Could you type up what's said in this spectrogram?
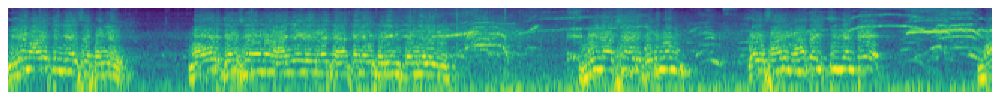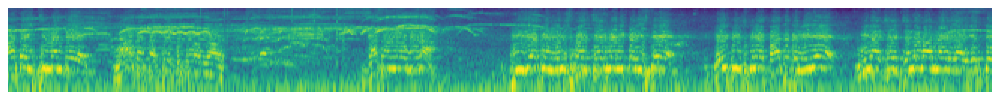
మీరేం ఆలోచన చేయాల్సిన పని లేదు. మా వాడు జనసేన ఉన్నాడు ఆంజనేయుడు ఉన్నట్టు హ్యాపీగానే ఉంటాడు ఏమి ఇబ్బంది లేదు. మీనాక్షి నాయుడు కుటుంబం ఒకసారి మాట ఇచ్చిందంటే మాట ఇచ్చిందంటే మాట తప్పే కుటుంబం కాదు. గతంలో కూడా బీజేపీ మున్సిపల్ చైర్మన్ ఇక్కడ ఇస్తే గెలిపించుకునే బాధ్యత మీదే. మీనాక్షి చంద్రబాబు నాయుడు గారు చెప్తే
